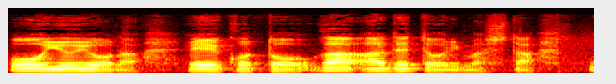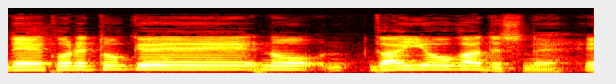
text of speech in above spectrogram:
というような、えー、ことが出ておりました。で、これ統計の概要がですね、え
